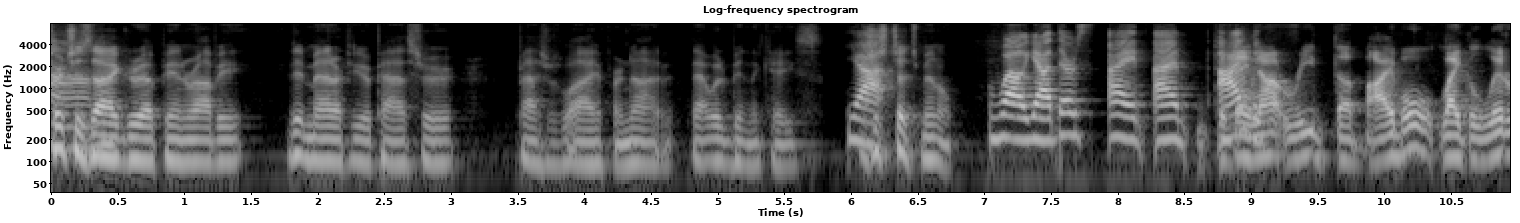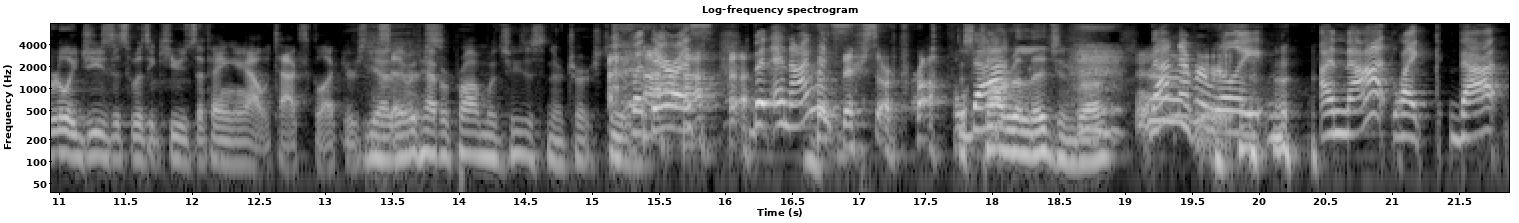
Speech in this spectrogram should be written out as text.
churches I grew up in, Robbie, it didn't matter if you were a pastor, pastor's wife or not. That would have been the case. It's Yeah. just judgmental. Well, yeah. There's I I Did I they would- not read the Bible? Like literally, Jesus was accused of hanging out with tax collectors. And Yeah, they would have a problem with Jesus in their church too. But there is, but and I would There's our problem. It's that- called religion, bro. that never really and that like that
